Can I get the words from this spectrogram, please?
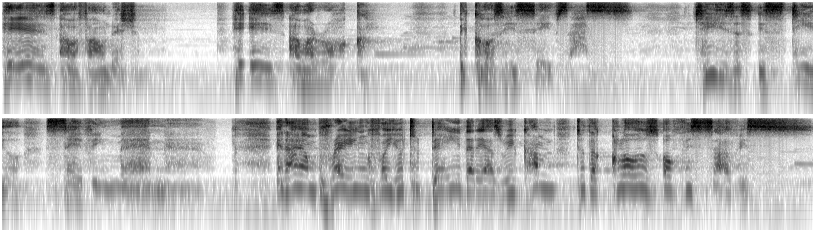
He is our foundation. He is our rock because He saves us. Jesus is still saving men. And I am praying for you today that as we come to the close of this service,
